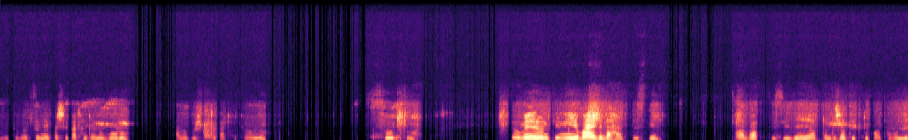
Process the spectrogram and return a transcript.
দেখতে পাচ্ছেন এই পাশে কাঁঠালটা হলো বড় আলু পাশেরটা কাঁঠালটা হলো। ছোট তো মেহরনকে নিয়ে বাইরে হাঁটতেছি আর ভাবতেছি যে আপনাদের সাথে একটু কথা বলি।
